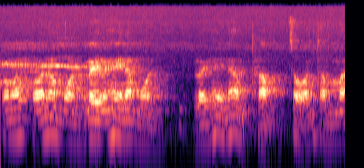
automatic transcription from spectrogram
พอมาขอน้ำมนต์เลยไม่ให้น้ำมนต์เลยให้น้ำธรรมสอนธรรมะ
